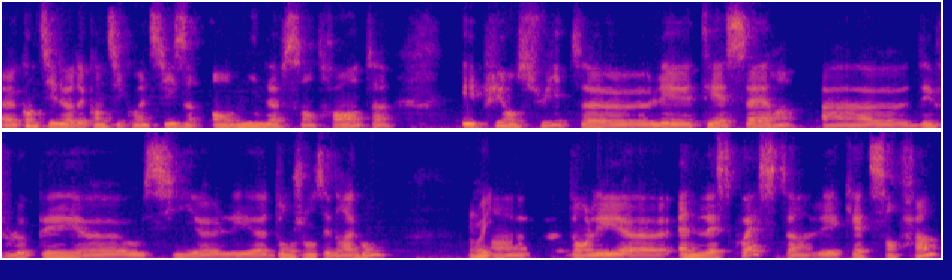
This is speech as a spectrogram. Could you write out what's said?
euh, Consider the Consequences en 1930. Et puis ensuite, euh, les TSR a euh, développé aussi les Donjons et Dragons dans les Endless Quest, les quêtes sans fin,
